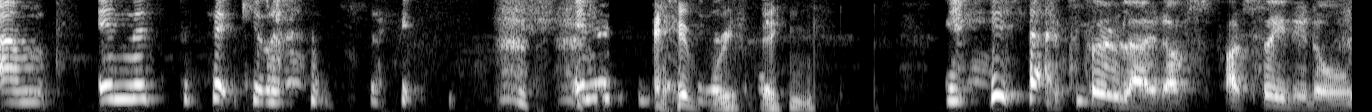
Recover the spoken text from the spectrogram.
And in this particular scene, in this particular scene- Everything. It's too late. I've I've seen it all.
